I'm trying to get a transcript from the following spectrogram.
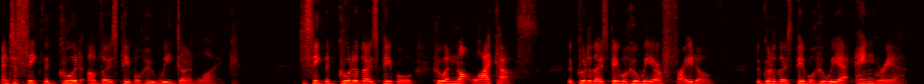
and to seek the good of those people who we don't like, to seek the good of those people who are not like us, the good of those people who we are afraid of, the good of those people who we are angry at,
